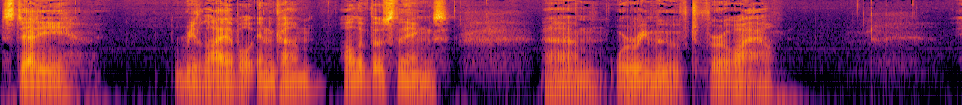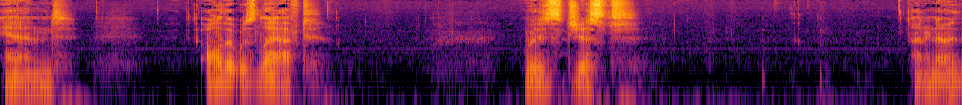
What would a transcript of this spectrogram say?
steady, reliable income. All of those things um, were removed for a while. And all that was left was just I don't know.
